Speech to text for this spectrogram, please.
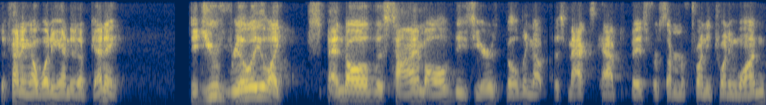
depending on what he ended up getting. Did you really like spend all of this time, all of these years building up this max cap space for summer of 2021?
